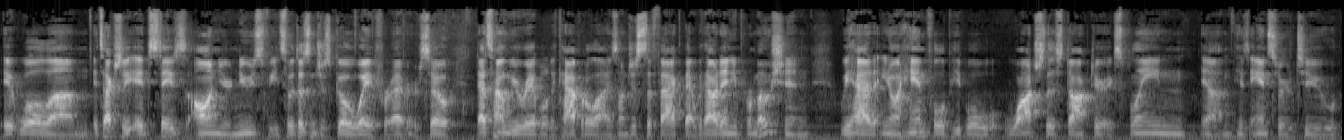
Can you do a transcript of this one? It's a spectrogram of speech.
it will um, it's actually it stays on your news feed, so it doesn't just go away forever. So that's how we were able to capitalize on just the fact that without any promotion, we had you know a handful of people watch this doctor explain um, his answer to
